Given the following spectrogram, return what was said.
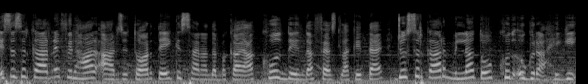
ਇਸ ਸਰਕਾਰ ਨੇ ਫਿਲਹਾਲ ਆਰਜ਼ੀ ਤੌਰ ਤੇ ਕਿਸਾਨਾਂ ਦਾ ਬਕਾਇਆ ਖੁਦ ਦੇਣ ਦਾ ਫੈਸਲਾ ਕੀਤਾ ਹੈ ਜੋ ਸਰਕਾਰ ਮਿੱਲਾਂ ਤੋਂ ਖੁਦ ਉਗਰਾਹੇਗੀ।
